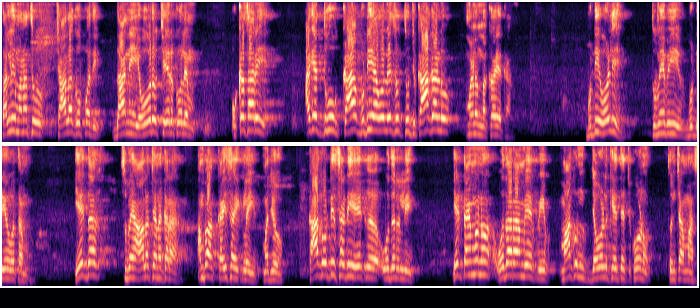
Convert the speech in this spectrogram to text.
తల్లి మనసు చాలా గొప్పది. దాన్ని ఎవరు చేరుకోలేం. ఒక్కసారి అగే తూ కా బుడ్డి అవ్వలేదు తుజు కాగాళ్ళు మనం నక్కయ్యక బుడ్డి ఓలి తుమే भी बुढ़ी होतम एकदा तुम्हें आलोचना करा अंबा कैसा ऐकलंय मजो का गोटीसाठी एक उदरली एक टाइम म्हणून उदारा आंबे మాకు జవళ్ళకి తెచ్చుకోను తుంచమ్మాస్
